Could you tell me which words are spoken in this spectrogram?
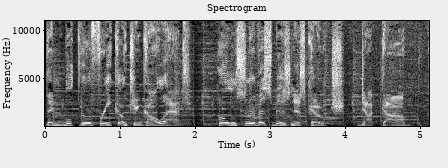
then book your free coaching call at homeservicebusinesscoach.com.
